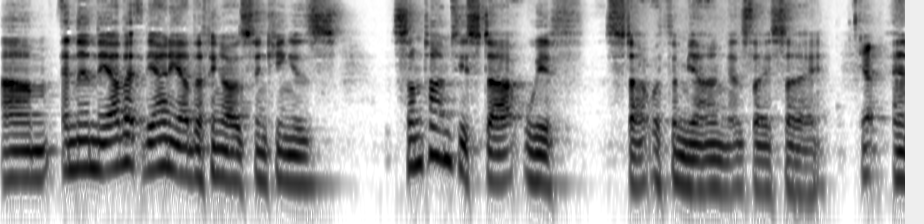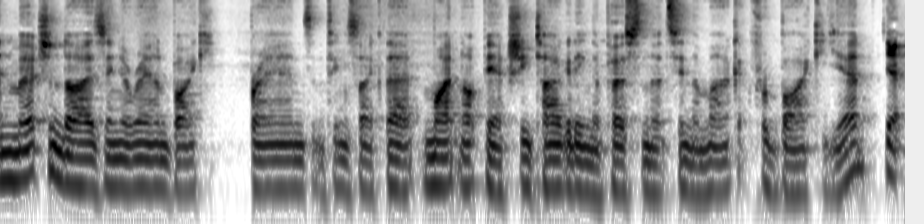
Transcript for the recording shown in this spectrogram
Um, and then the other, the only other thing I was thinking is sometimes you start with start with them young, as they say. Yep. And merchandising around bike brands and things like that might not be actually targeting the person that's in the market for a bike yet, Yeah.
